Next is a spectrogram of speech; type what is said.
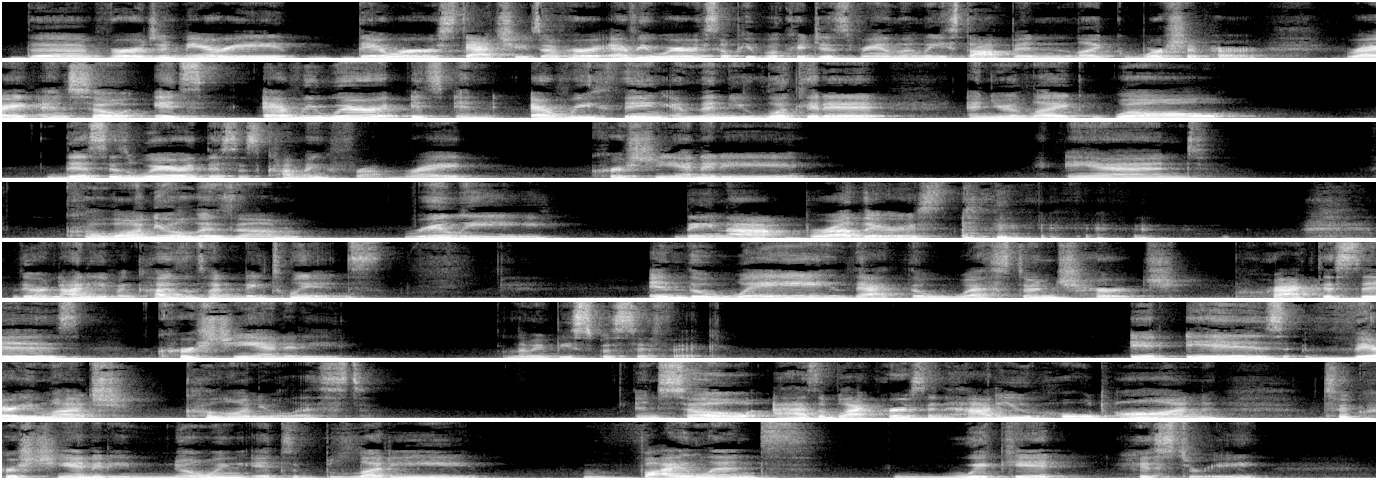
the Virgin Mary, there were statues of her everywhere so people could just randomly stop and like worship her, right? And so it's everywhere, it's in everything. And then you look at it and you're like, well, this is where this is coming from, right? Christianity and colonialism really they not brothers they're not even cousins honey they twins in the way that the Western church practices Christianity, let me be specific. It is very much colonialist. And so, as a black person, how do you hold on to Christianity knowing its bloody, violent, wicked history?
